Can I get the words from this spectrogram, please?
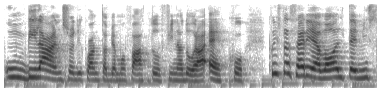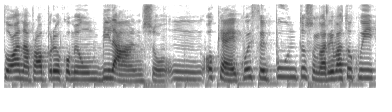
un bilancio di quanto abbiamo fatto fino ad ora. Ecco, questa serie a volte mi suona proprio come un bilancio. Mm, ok, questo è il punto, sono arrivato qui,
